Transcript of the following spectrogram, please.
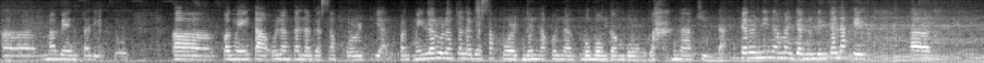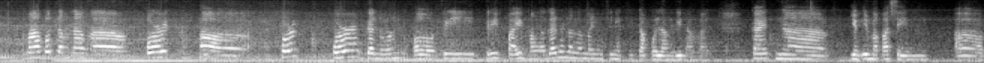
ah, mabenta dito. Ah, pag may tao lang talaga sa court, yan. Pag may laro lang talaga sa court, doon ako nagbobonggang-bongga nakita. Pero hindi naman ganun din kalaki. Ah, maabot lang ng uh, 4 uh, 4 4 ganun o 3 3 5 mga ganun lang naman yung kinikita ko lang din naman kahit na yung iba kasi um,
